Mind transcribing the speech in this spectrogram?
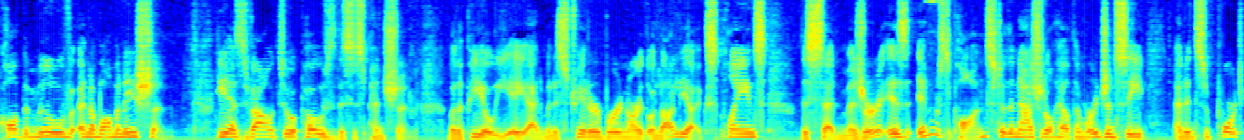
called the move an abomination. He has vowed to oppose the suspension, but the POEA Administrator Bernard Olalia explains the said measure is in response to the national health emergency and in support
